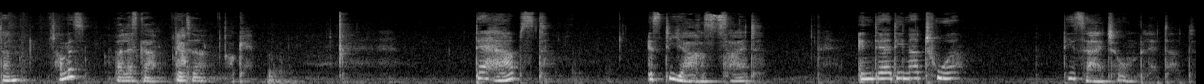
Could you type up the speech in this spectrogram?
dann haben wir es. Valeska, bitte. Okay. Der Herbst ist die Jahreszeit, in der die Natur die Seite umblättert.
